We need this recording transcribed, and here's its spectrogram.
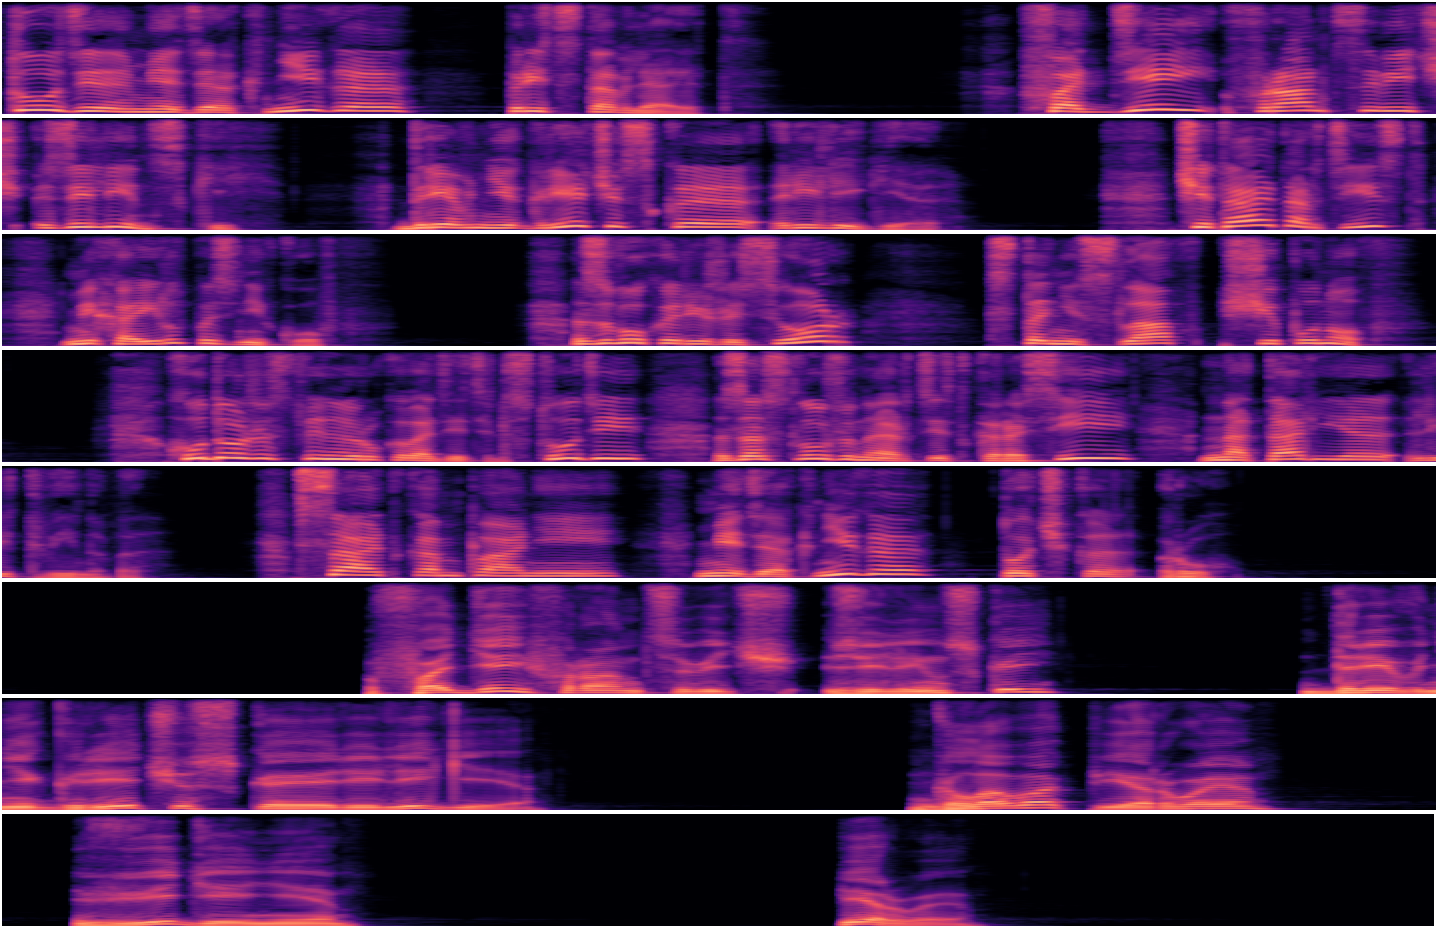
Студия «Медиакнига» представляет. Фаддей Францевич Зелинский. Древнегреческая религия. Читает артист Михаил Поздняков. Звукорежиссер Станислав Щепунов. Художественный руководитель студии Заслуженная артистка России Наталья Литвинова. Сайт компании медиакнига.ру Фадей Францевич Зелинский Древнегреческая религия Глава первая. Введение. Первое.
